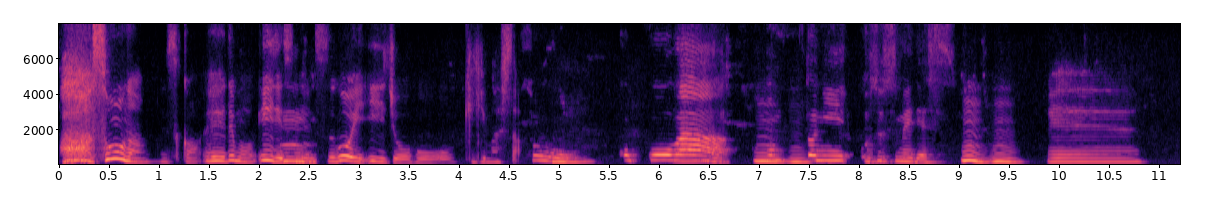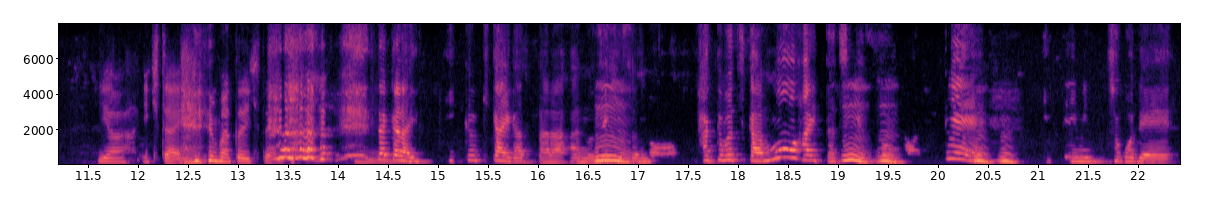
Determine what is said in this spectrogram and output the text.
ああそうなんですか。えー、でもいいですね、うんすごいいい情報を聞きました。そう。うんここは、うん本当におすすめです。うんうん。えー、いや行きたい。また行きたい。だから、うん行く機会があったら、あの、うんぜひその、博物館も入ったチケットを買って、うんうん。行ってみ、そこで、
